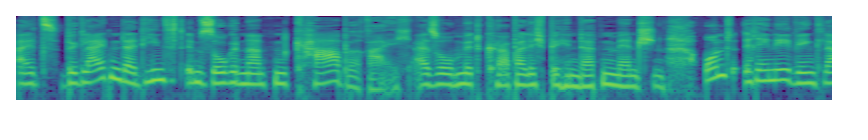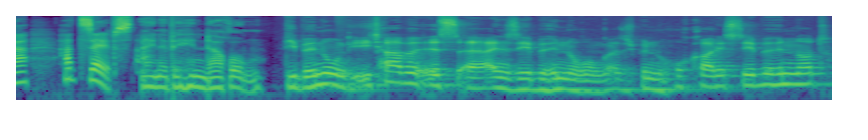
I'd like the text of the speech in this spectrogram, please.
als begleitender Dienst im sogenannten K-Bereich, also mit körperlich behinderten Menschen. Und René Winkler hat selbst eine Behinderung. Die Behinderung, die ich habe, ist äh, eine Sehbehinderung. Also ich bin hochgradig sehbehindert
